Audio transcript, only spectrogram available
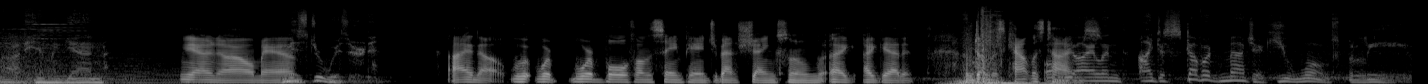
Not him again. Yeah, I know, man. Mr. Wizard. I know. We're, we're we're both on the same page about Shang Tsung. I I get it. I've done this countless On times. the island, I discovered magic you won't believe.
